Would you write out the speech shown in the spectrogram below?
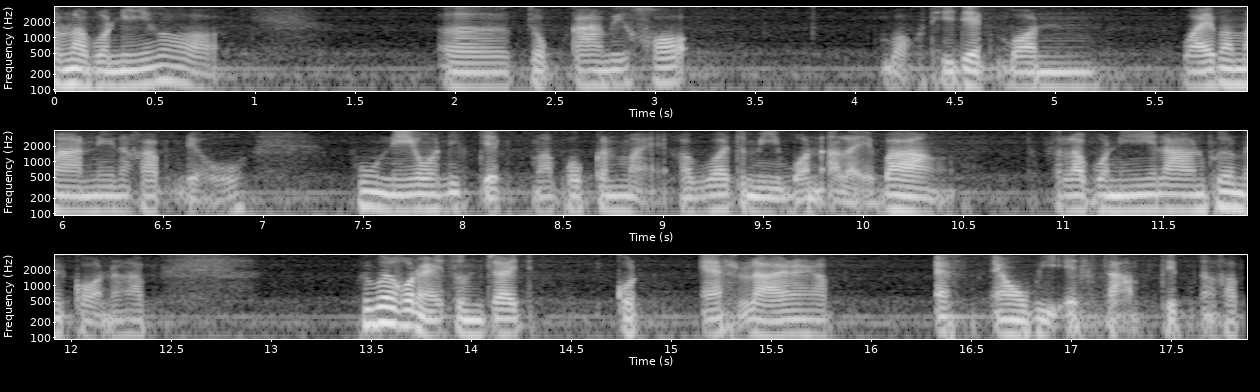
สำหรับวันนี้ก็จบการวิเคราะห์บอกทีเด็ดบอลไว้ประมาณนี้นะครับ เดี๋ยว พรุ่งนี้วันที่ 7 มาพบกันใหม่ครับว่าจะมีบอลอะไรบ้างสำหรับวันนี้ลาเพื่อนๆไปก่อนนะครับ เพื่อนๆคนไหนสนใจกดแอดไลน์นะครับ FLBS 30 นะครับ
